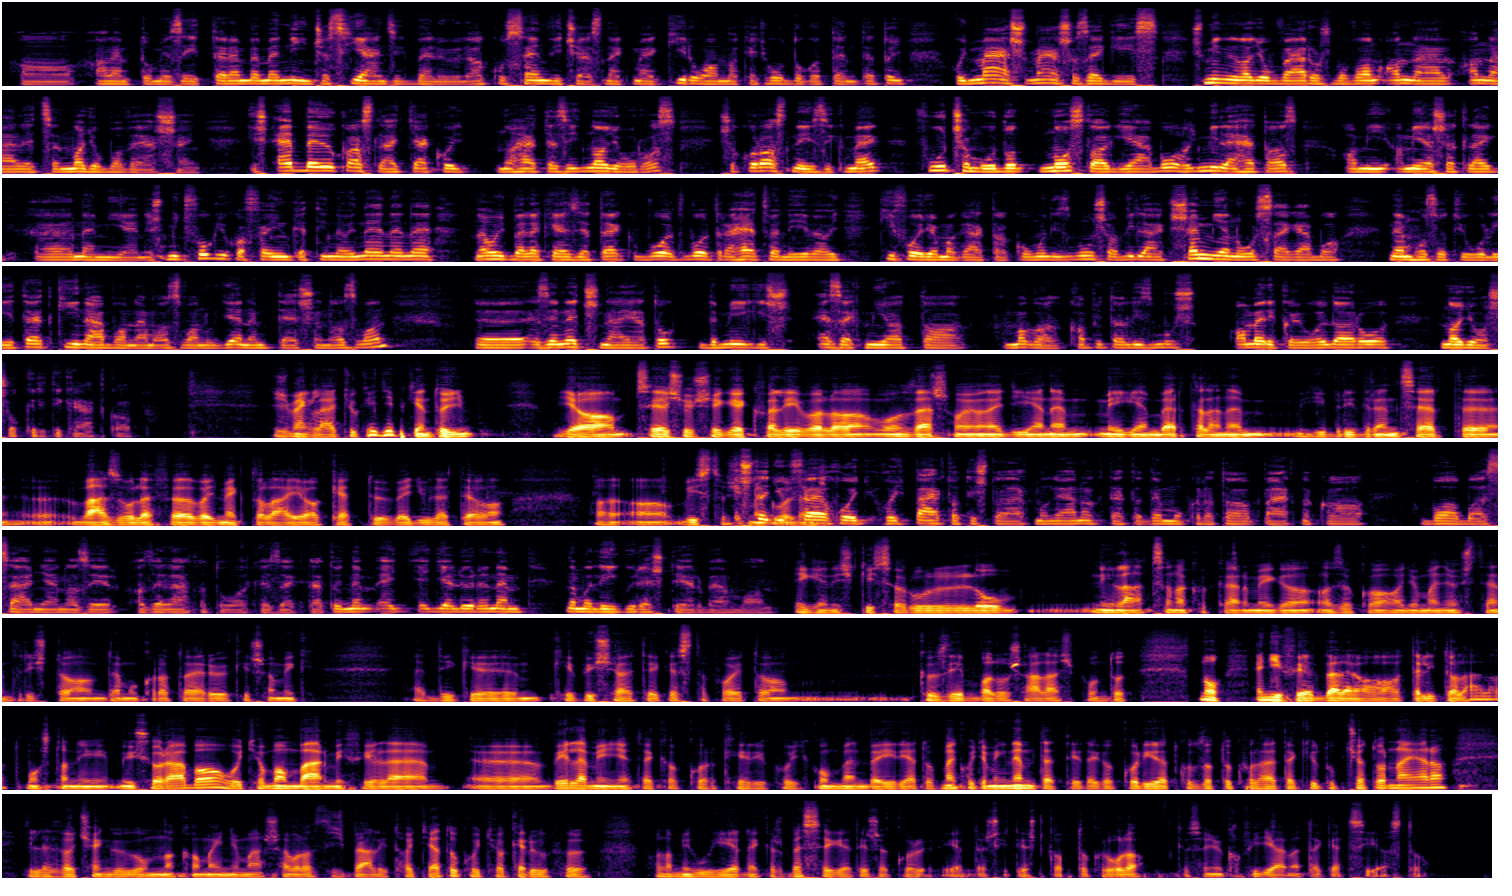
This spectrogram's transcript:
a, a nem tudom, az étteremben, mert nincs, ez hiányzik belőle, akkor szendvicseznek meg, kirohannak egy hotdogot tenni, tehát hogy, hogy más, más az egész, és minél nagyobb városban van, annál, annál egyszerűen nagyobb a verseny. És ebbe ők azt látják, hogy na hát ez így nagyon rossz, és akkor azt nézik meg, furcsa módon, nosztalgiából, hogy mi lehet az, ami, ami esetleg e, nem ilyen. És mit fogjuk a fejünket innen, hogy ne, ne, ne, nehogy belekezdjetek, volt, volt rá 70 éve, hogy kiforja magát a kommunizmus, a világ semmilyen országában nem hozott jó létet, Kínában nem az van, ugye, nem teljesen az van, ezért ne csináljátok, de mégis ezek miatt a maga a kapitalizmus amerikai oldalról nagyon sok kritikát kap. És meglátjuk egyébként, hogy ugye a szélsőségek felével a vonzás vajon egy ilyen még embertelenebb hibrid rendszert vázol le fel, vagy megtalálja a kettő vegyülete a, a, a biztos És tegyük fel, hogy, hogy pártot is talált magának, tehát a demokrata pártnak a, a bal-bal szárnyán azért, azért láthatóak ezek. Tehát, hogy nem, egy, egyelőre nem, nem a légüres térben van. Igen, és kiszorulóni látszanak akár még azok a hagyományos centrista demokrata erők is, amik eddig képviselték ezt a fajta középbalos álláspontot. No, ennyi félt bele a teli találat mostani műsorába, hogyha van bármiféle ö, véleményetek, akkor kérjük, hogy kommentbe írjátok meg, hogyha még nem tettétek, akkor iratkozzatok fel a hetek YouTube csatornájára, illetve a csengőgomnak a megnyomásával azt is beállíthatjátok, hogyha kerül föl valami új érdekes beszélgetés, akkor értesítést kaptok róla. Köszönjük a figyelmeteket, sziasztok!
